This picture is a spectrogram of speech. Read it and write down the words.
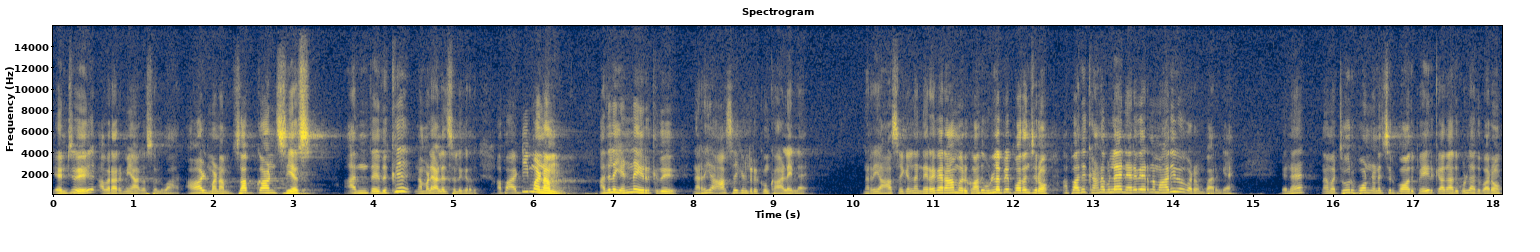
என்று அவர் அருமையாக சொல்வார். ஆழ்மனம் சப்கான்சியஸ் அந்த இதுக்கு நம்மளை அழைத்து செல்கிறது. அப்போ அடிமனம் அதில் என்ன இருக்குது? நிறைய ஆசைகள் இருக்கும் காலையில். நிறைய ஆசைகள்லாம் நிறைவேறாமல் இருக்கும். அது உள்ளே போய் புதஞ்சிரும். அப்போ அது கனவுல நிறைவேறின மாதிரி வரும் பாருங்க. என்ன? நம்ம டூர் போகணும்னு நினச்சிருப்போம். அது போயிருக்காது அதுக்குள்ளே அது வரும்.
